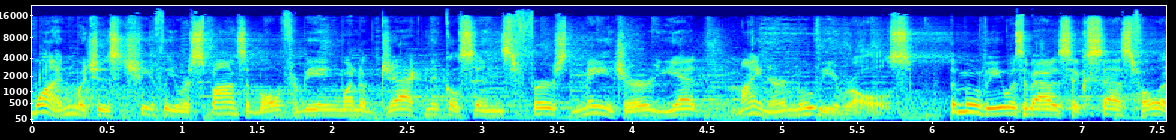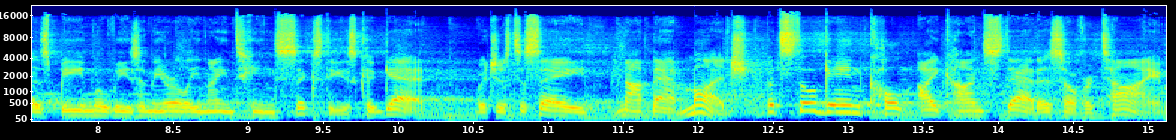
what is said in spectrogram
one which is chiefly responsible for being one of Jack Nicholson's first major yet minor movie roles. The movie was about as successful as B movies in the early 1960s could get, which is to say, not that much, but still gained cult icon status over time.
